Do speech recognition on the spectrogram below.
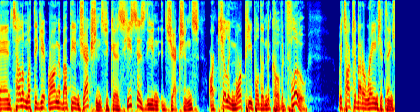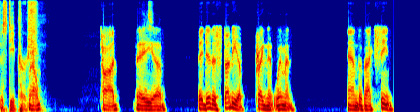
and tell him what they get wrong about the injections because he says the injections are killing more people than the COVID flu. We talked about a range of things with Steve Kirsch. Well, Todd, they uh, they did a study of pregnant women and the vaccine,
